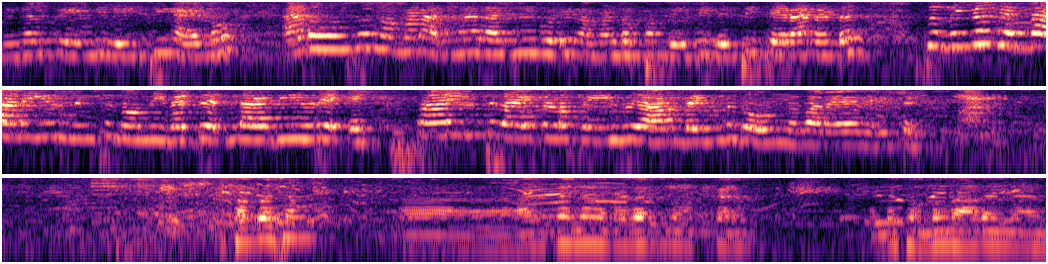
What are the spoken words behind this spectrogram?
നിങ്ങൾക്ക് വേണ്ടി വെയിറ്റിംഗ് ആയിരുന്നു. ആൻഡ് ഓൾസോ നമ്മുടെ അന്നാരാജനും കൂടി നമ്മളുടെ ഒപ്പം വേദിയിൽ എത്തിച്ചേരാനുണ്ട്. സോ നിങ്ങൾക്ക് എന്താണ് ഈ ഒരു നിമിഷം തോന്നി ഇവരുടെ എല്ലാവരും ഈ ഒരു എക്സൈറ്റഡ് ആയിട്ടുള്ള ഫേസ് കാണുമ്പോൾ എന്ത് തോന്നുന്നു പറയാനായിട്ട്? സന്തോഷം. ആദ്യം തന്നെ നമസ്കാരം. എന്റെ സ്വന്തം നാട് തന്നെയാണ്.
